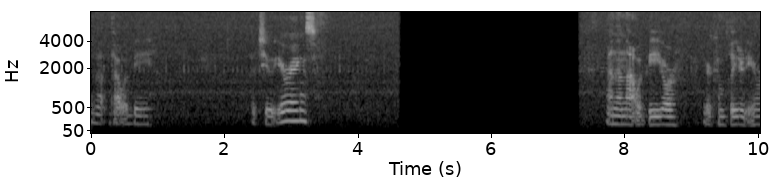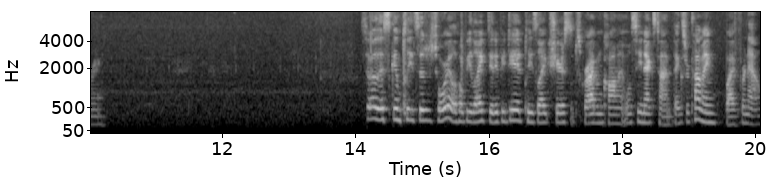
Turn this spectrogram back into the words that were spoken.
That, that would be the two earrings. And then that would be your, your completed earring. So this completes the tutorial. Hope you liked it. If you did, please like, share, subscribe, and comment. We'll see you next time. Thanks for coming. Bye for now.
